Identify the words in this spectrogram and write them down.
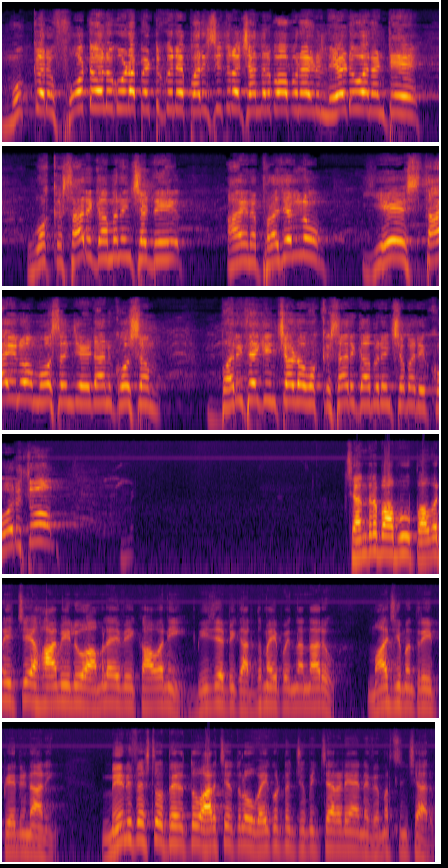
ముగ్గురు ఫోటోలు కూడా పెట్టుకునే పరిస్థితిలో చంద్రబాబు నాయుడు లేడు అని అంటే ఒక్కసారి గమనించండి. ఆయన ప్రజలను ఏ స్థాయిలో మోసం చేయడాని కోసం బరి తెగించాడో ఒక్కసారి గమనించమని కోరుతూ చంద్రబాబు పవన్ ఇచ్చే హామీలు అమలయ్యేవి కావని బీజేపీకి అర్థమైపోయిందన్నారు మాజీ మంత్రి పేర్ని నాని. మేనిఫెస్టో పేరుతో అరచేతిలో వైకుంఠం చూపించారని ఆయన విమర్శించారు.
